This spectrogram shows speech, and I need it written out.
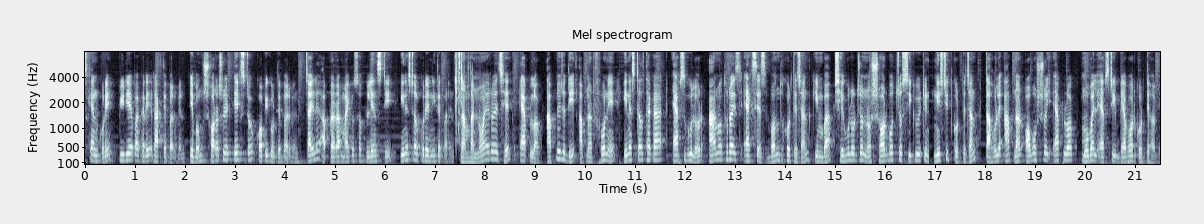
স্ক্যান করে পিডিএফ আকারে রাখতে পারবেন এবং সরাসরি টেক্সটও কপি করতে পারবেন। চাইলে আপনারা মাইক্রোসফট লেন্সটি ইনস্টল করে নিতে পারেন। নাম্বার নয় রয়েছে অ্যাপ লক আপনি যদি আপনার ফোনে ইনস্টল থাকা অ্যাপসগুলোর আনঅথরাইজড অ্যাক্সেস বন্ধ করতে চান কিংবা সেগুলোর জন্য সর্বোচ্চ সিকিউরিটি নিশ্চিত করতে চান, তাহলে আপনার অবশ্যই অ্যাপ লক মোবাইল অ্যাপসটি ব্যবহার করতে হবে।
